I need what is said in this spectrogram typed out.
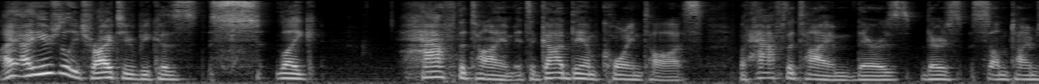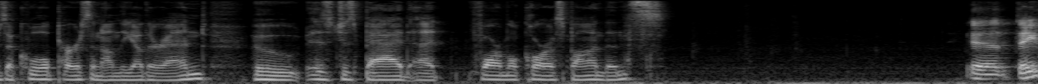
I, I usually try to because like half the time it's a goddamn coin toss, but half the time there's there's sometimes a cool person on the other end who is just bad at formal correspondence. Yeah, they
